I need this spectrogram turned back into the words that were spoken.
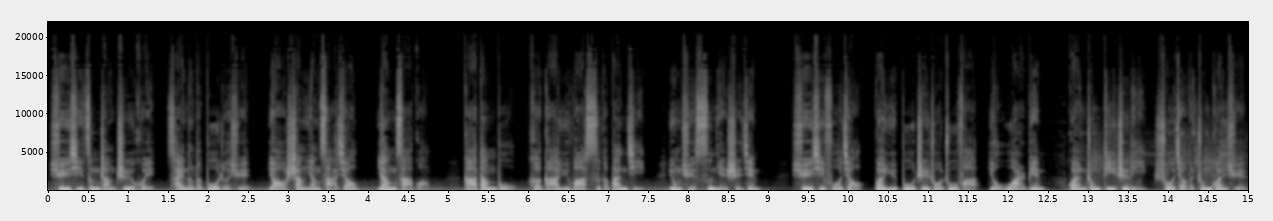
学习增长智慧才能的般若学，要上央萨肖、央萨广、噶当布和噶玉哇四个班级。用去四年时间，学习佛教关于不执着诸法有无二边、贯中地之理说教的中观学，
